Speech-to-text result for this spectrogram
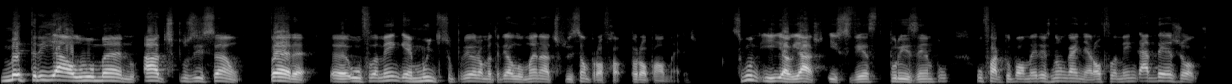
material humano à disposição para uh, o Flamengo é muito superior ao material humano à disposição para o, para o Palmeiras. Segundo, e aliás, isso vê-se, por exemplo, o facto do Palmeiras não ganhar ao Flamengo há 10 jogos.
